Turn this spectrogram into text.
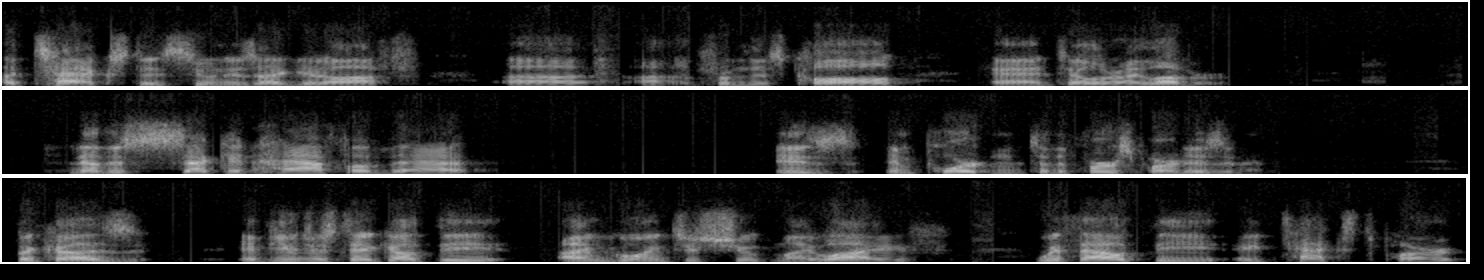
a text as soon as I get off uh, uh, from this call and tell her I love her. Now, the second half of that is important to the first part, isn't it? because if you just take out the I'm going to shoot my wife without the a text part,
